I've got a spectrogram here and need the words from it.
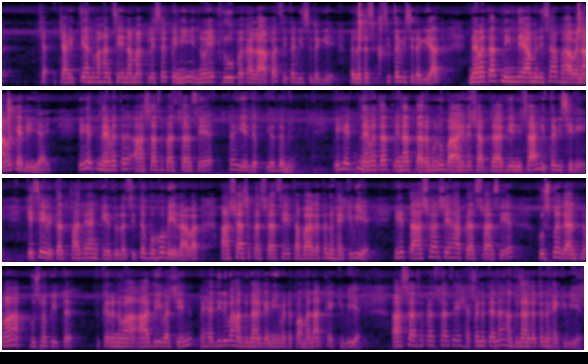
චෛත්‍යයන් වහන්සේ නමක් ලෙස පෙනී නොයෙක් රූප කලාප සිත විසිර ගිය වලට සිත විසිර ගියත් නැවතත් නිින්ද යාම නිසා භාවනාව කැඩී යයි. එහෙත් නැවත ආස්වාස ප්‍රස්වාසයට යොදමි. එහෙත් නැවතත් වෙනත් අරමුණු බාහිර ශබ්ද ආදිය නිසා හිත විසිරේ. කෙසේ වෙතත් පර්යංකය තුල සිත බොහෝ වේලාවක් ආශ්වාස ප්‍රශ්වාසයේ තබාගත නොහැකි විය. එහෙත් ආශ්වාසය හා ප්‍රශ්වාසය හුස්ම ගන්නවා හුස්ම පිට කරනවා ආදී වශයෙන් පැහැදිලිව හඳුනා ගැනීමට පමණක් හැකි විය. ආශ්වාස ප්‍රශ්වාසයේ හැපෙන තැන හඳුනාගත නොහැකි විය.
